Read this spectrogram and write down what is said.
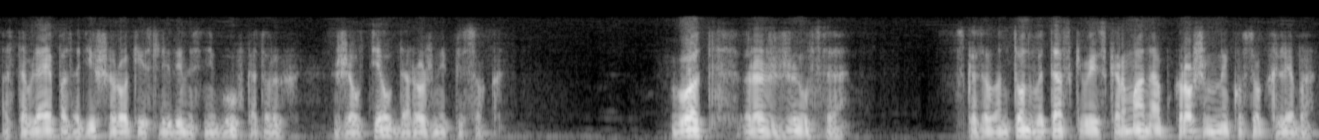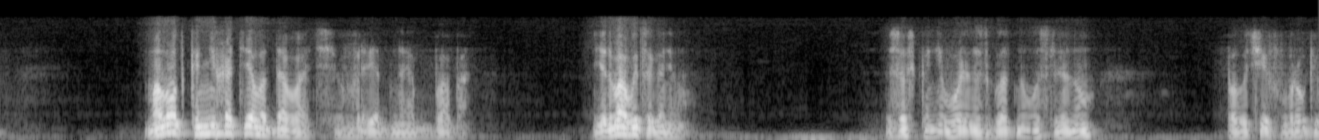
оставляя позади широкие следы на снегу, в которых желтел дорожный песок. Вот разжился — сказал Антон, вытаскивая из кармана обкрошенный кусок хлеба. Молотка не хотела давать, вредная баба. Едва выцеганил. Зоська невольно сглотнула слюну, получив в руки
